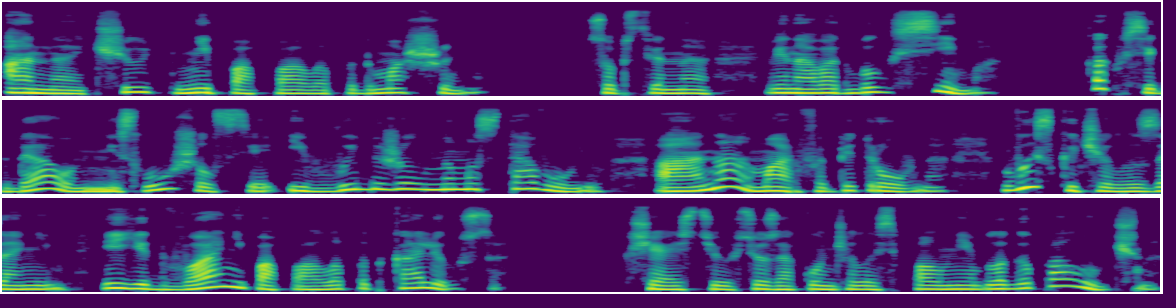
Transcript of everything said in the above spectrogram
Она чуть не попала под машину. Собственно, виноват был Сима. Как всегда, он не слушался и выбежал на мостовую, а она, Марфа Петровна, выскочила за ним и едва не попала под колеса. К счастью, все закончилось вполне благополучно,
